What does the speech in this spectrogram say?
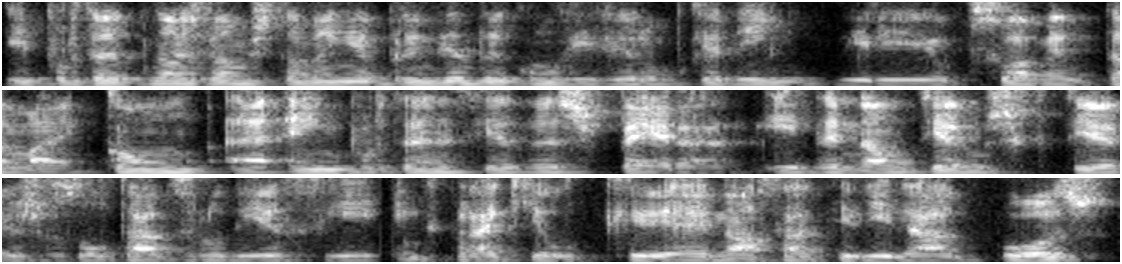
E, portanto, nós vamos também aprendendo a conviver um bocadinho, diria eu pessoalmente também, com a, a importância da espera e de não termos que ter os resultados no dia seguinte para aquilo que é a nossa atividade hoje,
